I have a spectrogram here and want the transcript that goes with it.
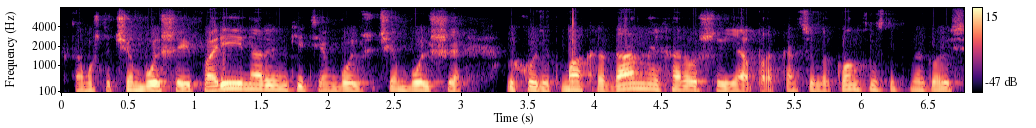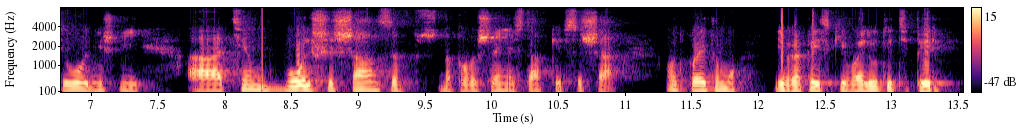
Потому что чем больше эйфории на рынке, тем больше, чем больше выходят макроданные хорошие, я про consumer confidence, например, говорю сегодняшний, а тем больше шансов на повышение ставки в США. Вот поэтому европейские валюты теперь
